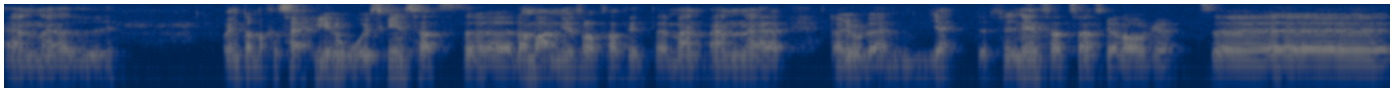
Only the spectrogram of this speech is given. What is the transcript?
en, eh, jag vet inte om man ska säga heroisk insats. Eh, de vann ju trots allt inte, men, men eh, de gjorde en jättefin insats, svenska laget. Eh,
